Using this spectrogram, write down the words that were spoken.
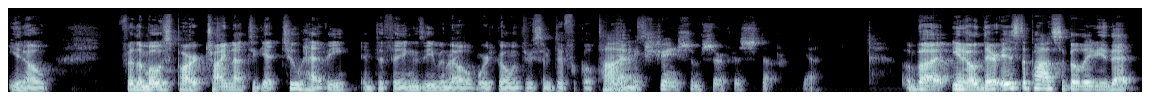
you know for the most part try not to get too heavy into things even Right. though we're going through some difficult Yeah, times exchange some surface stuff. Yeah. but you know there is the possibility that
